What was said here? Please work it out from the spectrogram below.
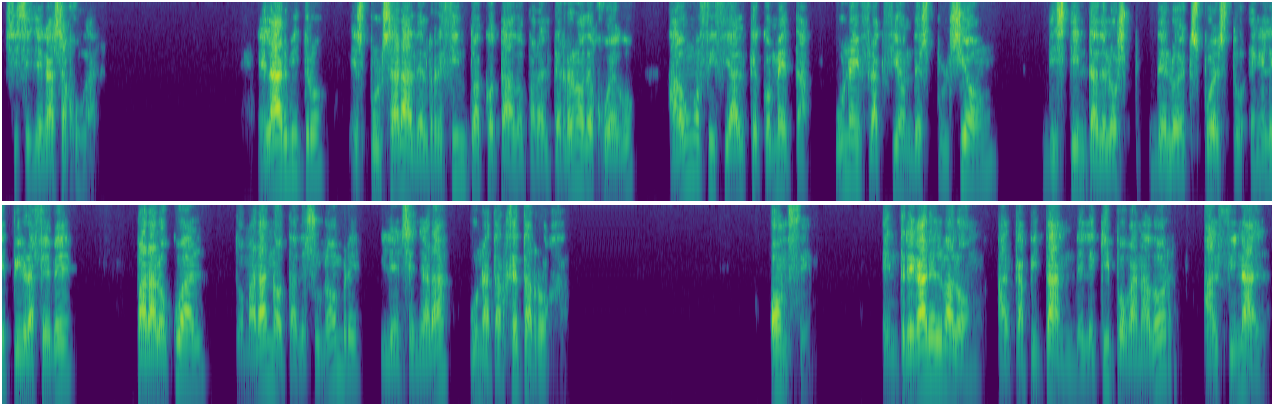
si se llegase a jugar. El árbitro expulsará del recinto acotado para el terreno de juego a un oficial que cometa una infracción de expulsión, distinta de, los, de lo expuesto en el epígrafe B, para lo cual tomará nota de su nombre y le enseñará una tarjeta roja. 11. Entregar el balón al capitán del equipo ganador al final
